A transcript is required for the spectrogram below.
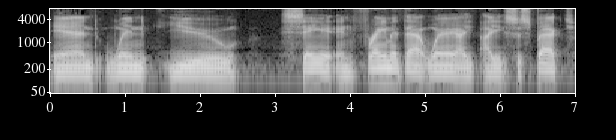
And when you say it and frame it that way, I, I suspect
